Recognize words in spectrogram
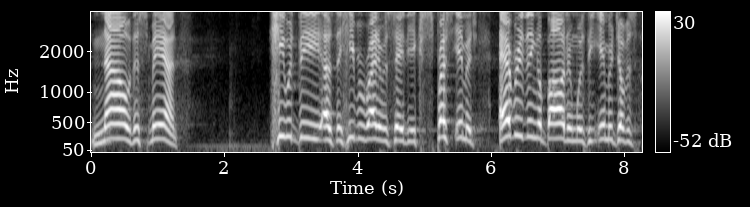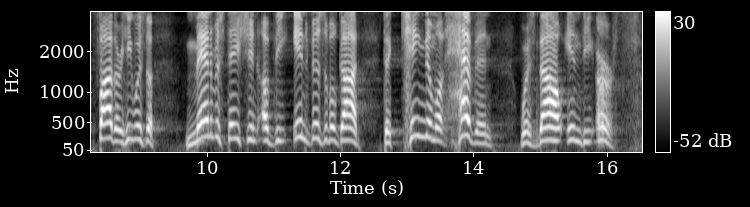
now this man. He would be, as the Hebrew writer would say, the express image. Everything about him was the image of his father. He was the manifestation of the invisible God. The kingdom of heaven was now in the earth.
